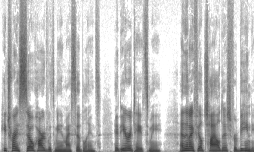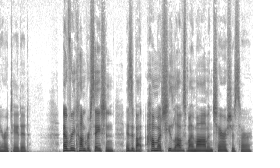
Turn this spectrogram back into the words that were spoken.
He tries so hard with me and my siblings. It irritates me, and then I feel childish for being irritated. Every conversation is about how much he loves my mom and cherishes her,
